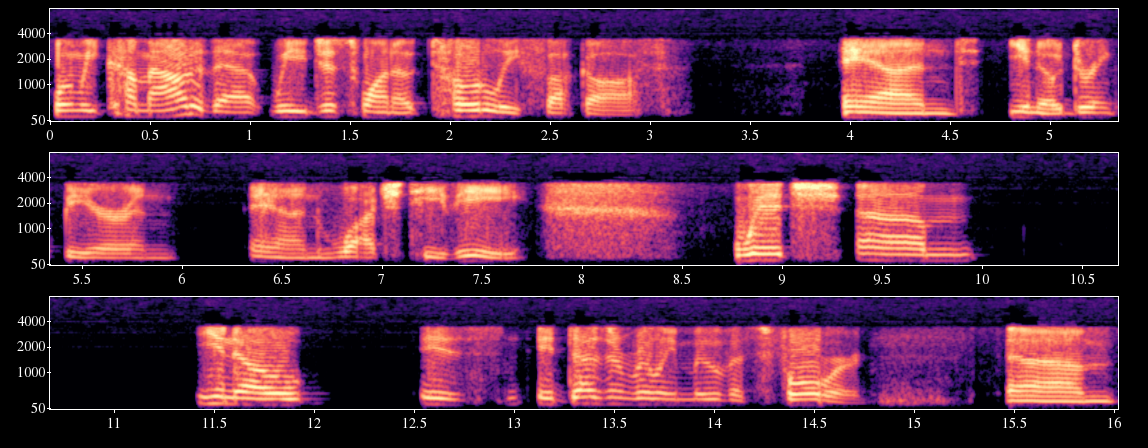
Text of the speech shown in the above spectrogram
when we come out of that, we just want to totally fuck off, and you know, drink beer and and watch TV, which um, you know is it doesn't really move us forward. Um,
